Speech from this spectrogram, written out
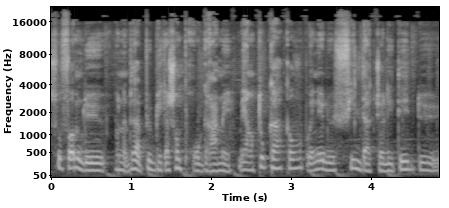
sous forme de, on appelle ça publication programmée. Mais en tout cas, quand vous prenez le fil d'actualité de,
